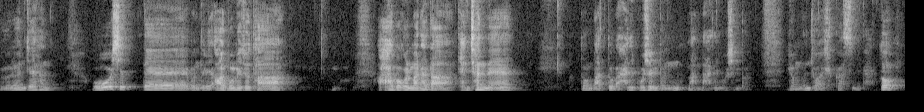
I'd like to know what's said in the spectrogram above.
이거는 이제 한 50대 분들이 아 몸에 좋다. 아 먹을만 하다. 괜찮네. 또 맛도 많이 보신 분 맛 많이 보신 분 이런 분 좋아하실 것 같습니다. 또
